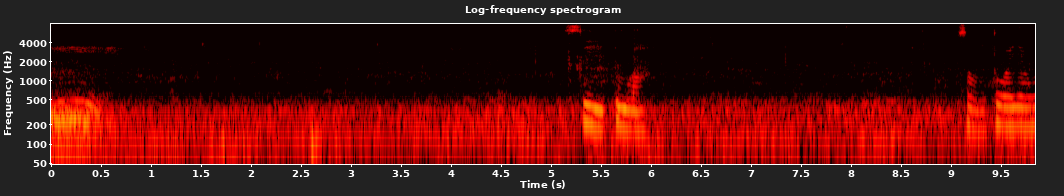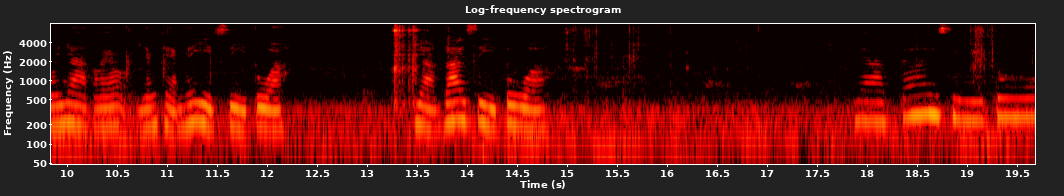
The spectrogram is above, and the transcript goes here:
ที่ สี่ตัวสองตัวยังไม่ยากแล้ว ยังแถมให้อีกสี่ตัว อยากได้สี่ตัว อยากได้สี่ตัว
